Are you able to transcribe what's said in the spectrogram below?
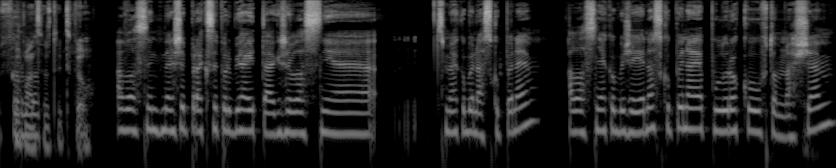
farmaceutickou. A vlastně naše praxe probíhají tak, že vlastně jsme jakoby na skupiny a vlastně jakoby, že jedna skupina je půl roku v tom našem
